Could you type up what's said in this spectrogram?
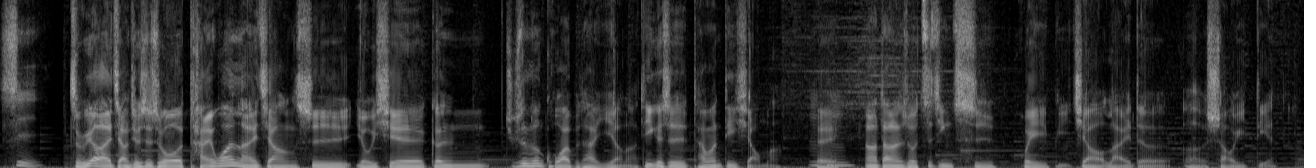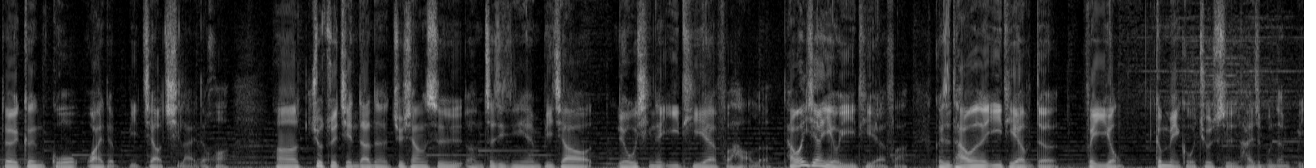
是，主要来讲就是说，台湾来讲是有一些跟就是跟国外不太一样啊。第一个是台湾地小嘛，对，嗯、那当然说资金池会比较来的呃少一点。对，跟国外的比较起来的话，呃，就最简单的，就像是嗯这几年比较流行的 ETF 好了，台湾现在也有 ETF 啊，可是台湾的 ETF 的费用跟美国就是还是不能比。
